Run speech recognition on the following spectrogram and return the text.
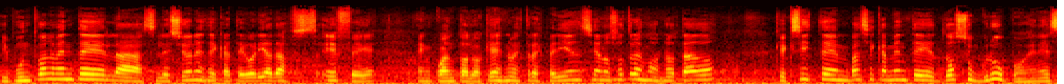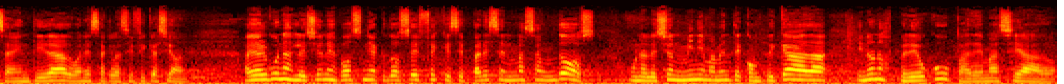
Y puntualmente las lesiones de categoría 2F, en cuanto a lo que es nuestra experiencia, nosotros hemos notado que existen básicamente dos subgrupos en esa entidad o en esa clasificación. Hay algunas lesiones Bosniak 2F que se parecen más a un 2, una lesión mínimamente complicada y no nos preocupa demasiado.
